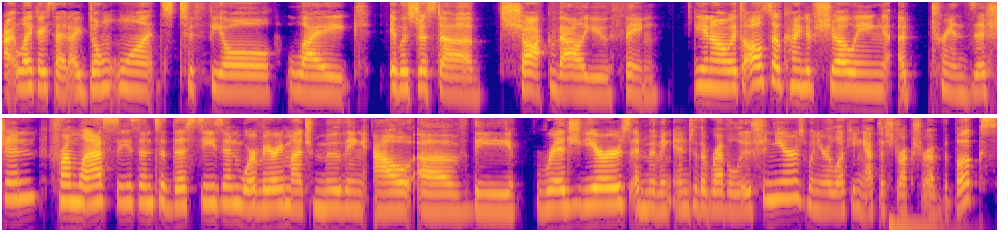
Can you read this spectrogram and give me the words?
I, like I said, I don't want to feel like it was just a shock value thing you know, it's also kind of showing a transition from last season to this season. We're very much moving out of the Ridge years and moving into the Revolution years when you're looking at the structure of the books.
